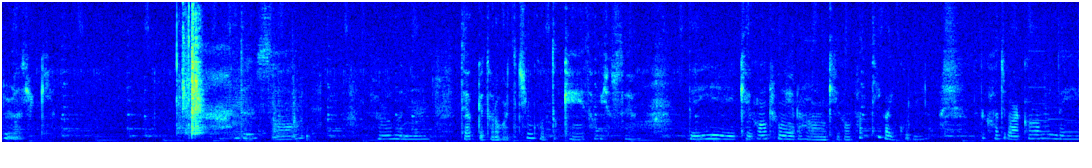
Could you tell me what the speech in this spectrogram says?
눌러줄게요. 눈썹 여러분은 대학교 들어갈 때 친구 어떻게 사귀셨어요? 내일 개강총회랑 개강 파티가 있거든요. 근데 가지 말까 하는데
